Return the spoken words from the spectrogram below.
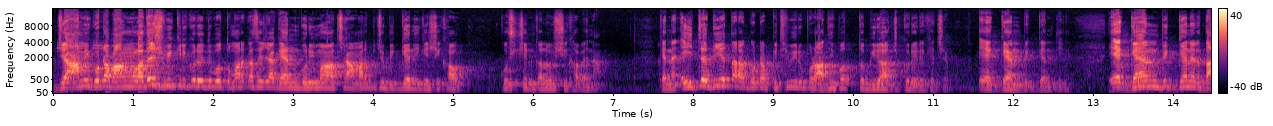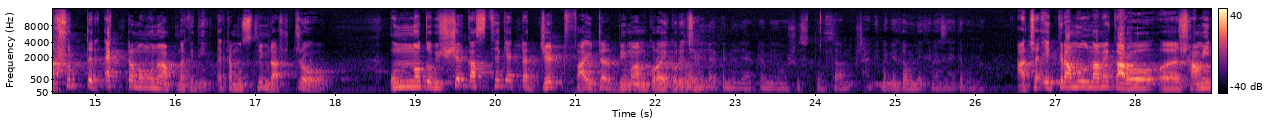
যে আমি গোটা বাংলাদেশ বিক্রি করে দেব, তোমার কাছে যা জ্ঞান গরিমা আছে, আমার কিছু বিজ্ঞানীকে শিখাও। কোশ্চেন কালেও শিখাবে না। কেন এইটা দিয়ে তারা গোটা পৃথিবীর উপর আধিপত্য বিরাজ করে রেখেছে। এক জ্ঞান বিজ্ঞান দিয়ে। এক জ্ঞান বিজ্ঞানের দাসত্বের একটা নমুনা আপনাকে দিই। একটা মুসলিম রাষ্ট্র উন্নত বিশ্বের কাছ থেকে একটা জেট ফাইটার বিমান ক্রয় করেছে। একটা মেয়ে অসুস্থ, তার স্বামীর নামে আছে বলল। আচ্ছা একরামুল নামে কারও স্বামীর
